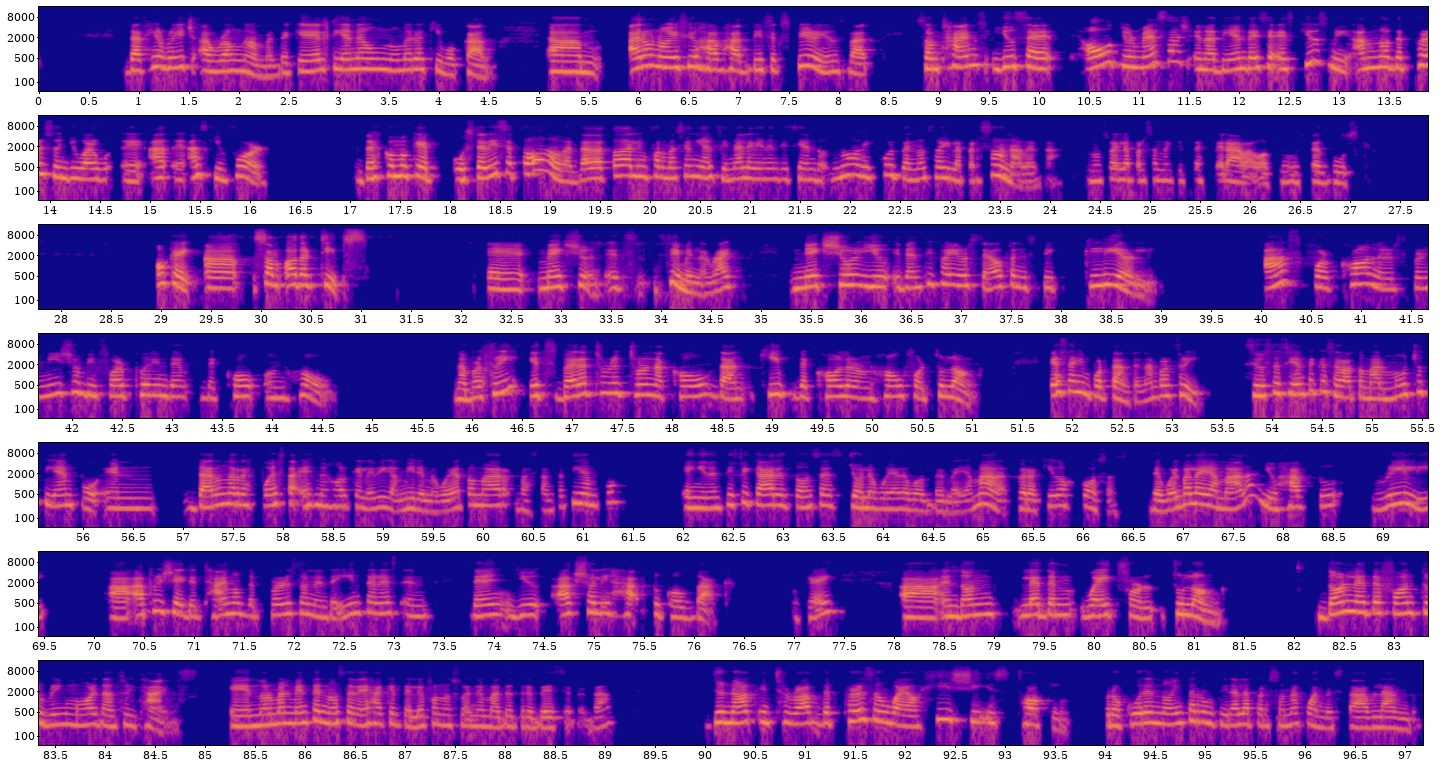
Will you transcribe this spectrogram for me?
that he reached a wrong number, de que él tiene un número equivocado. Um, I don't know if you have had this experience, but Sometimes you say all your message and at the end they say, excuse me, I'm not the person you are uh, asking for. Entonces como que usted dice todo, ¿verdad? Da toda la información y al final le vienen diciendo, no, disculpe, no soy la persona, ¿verdad? No soy la persona que usted esperaba o a quien usted busca. Okay, uh, some other tips. Uh, make sure it's similar, right? Make sure you identify yourself and speak clearly. Ask for callers permission before putting them the call on hold. Number three, it's better to return a call than keep the caller on hold for too long. Este es importante. Number three, si usted siente que se va a tomar mucho tiempo en dar una respuesta, es mejor que le diga, mire, me voy a tomar bastante tiempo en identificar, entonces yo le voy a devolver la llamada. Pero aquí dos cosas devuelva la llamada, you have to really uh, appreciate the time of the person and the interest, and then you actually have to call back. Okay. uh, and don't let them wait for too long. Don't let the phone to ring more than three times. Eh, normalmente no se deja que el teléfono suene más de tres veces, ¿verdad? Do not interrupt the person while he, she is talking. Procure no interrumpir a la persona cuando está hablando.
